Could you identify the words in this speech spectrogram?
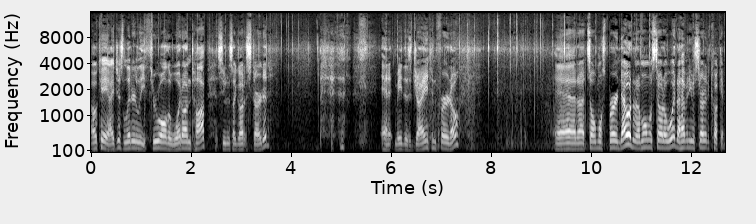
Okay, I just literally threw all the wood on top as soon as I got it started. and it made this giant inferno. And uh, it's almost burned out, and I'm almost out of wood. I haven't even started cooking.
